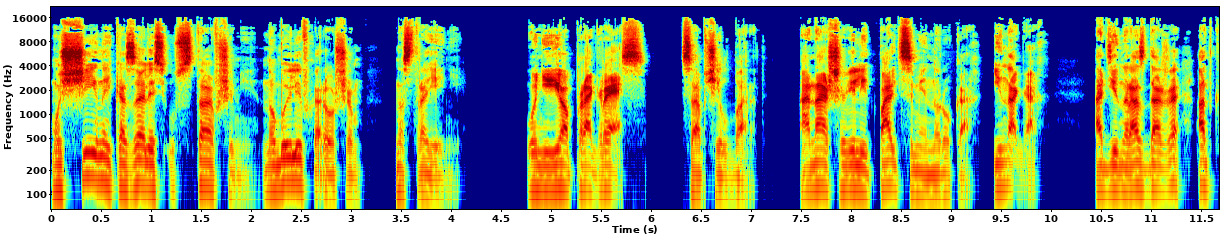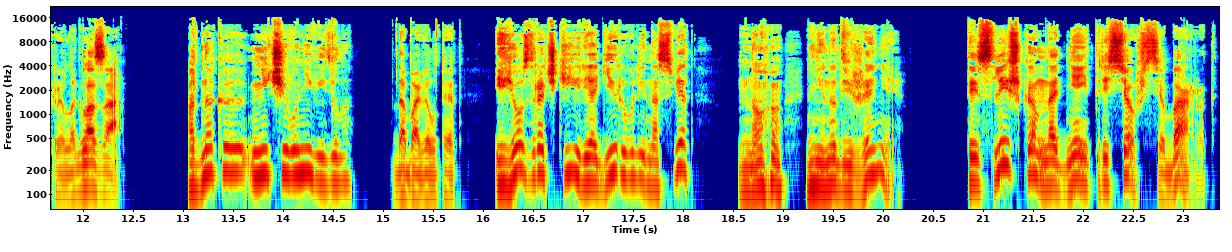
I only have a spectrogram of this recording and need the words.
Мужчины казались уставшими, но были в хорошем настроении. «У нее прогресс», — сообщил Барретт. «Она шевелит пальцами на руках и ногах. Один раз даже открыла глаза. «Однако ничего не видела», — добавил Тед. «Ее зрачки реагировали на свет, но не на движение». «Ты слишком над ней трясешься, Барретт»,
